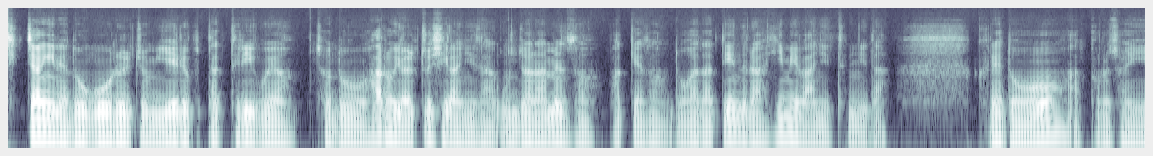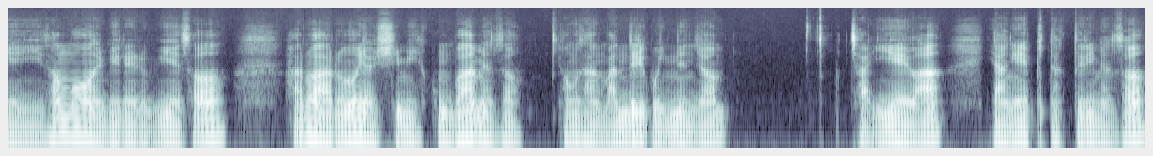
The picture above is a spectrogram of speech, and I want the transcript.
직장인의 노고를 좀 이해를 부탁드리고요. 저도 하루 12시간 이상 운전하면서 밖에서 노가다 뛰느라 힘이 많이 듭니다. 그래도 앞으로 저희의 이 성공할 미래를 위해서 하루하루 열심히 공부하면서 영상 만들고 있는 점, 자, 이해와 양해 부탁드리면서,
